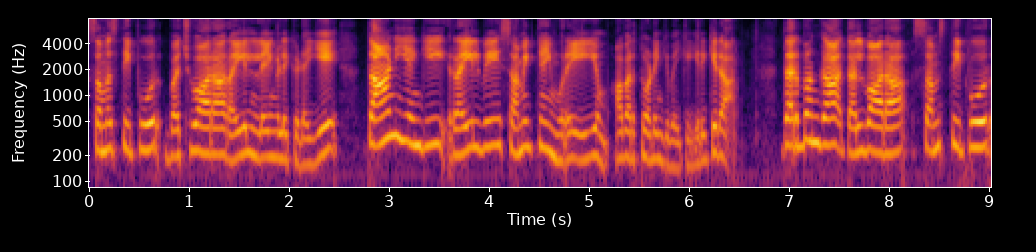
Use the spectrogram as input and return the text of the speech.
சமஸ்திபூர் பச்வாரா ரயில் நிலையங்களுக்கிடையே தானியங்கி ரயில்வே சமிக்ஞை முறையையும் அவர் தொடங்கி வைக்க இருக்கிறார் தர்பங்கா தல்வாரா சம்ஸ்திபூர்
